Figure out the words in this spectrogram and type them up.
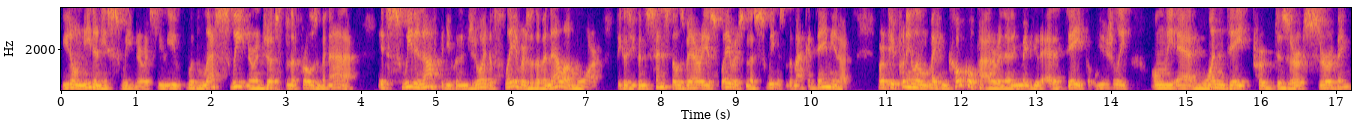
You don't need any sweetener. It's you, you with less sweetener and just the frozen banana. It's sweet enough, but you can enjoy the flavors of the vanilla more because you can sense those various flavors from the sweetness of the macadamia nut. Or if you're putting a little making cocoa powder in there, then maybe you'd add a date, but we usually only add one date per dessert serving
